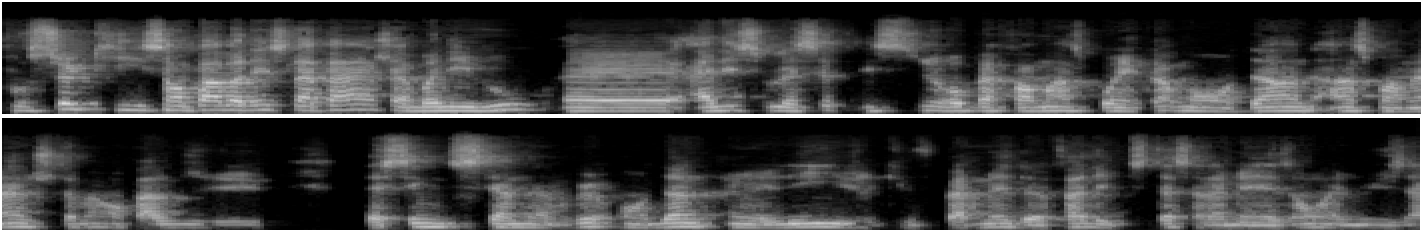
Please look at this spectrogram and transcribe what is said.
pour ceux qui ne sont pas abonnés sur la page, abonnez-vous. allez sur le site institutneuroperformance.com. On donne en ce moment, justement, on parle du testing du système nerveux. On donne un livre qui vous permet de faire des petits tests à la maison, amusant,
